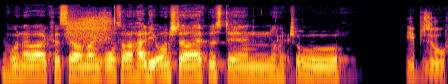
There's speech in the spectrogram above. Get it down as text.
Wunderbar, Christian, mein Großer. Halt die Ohren steif. Bis denn. Tschau. Ebenso.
